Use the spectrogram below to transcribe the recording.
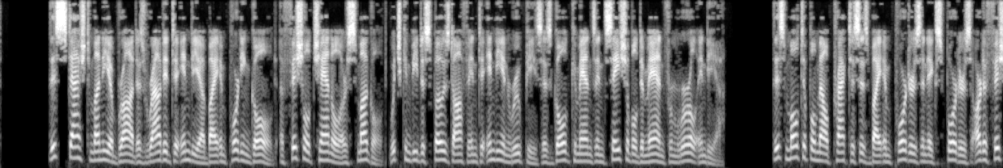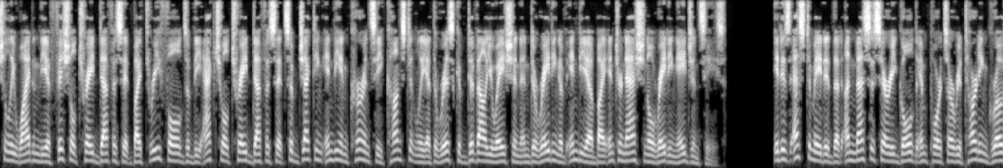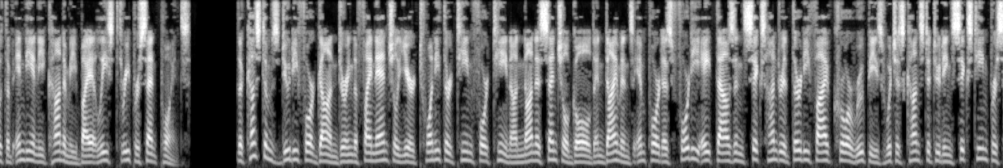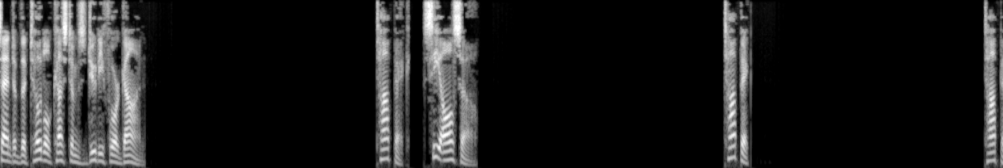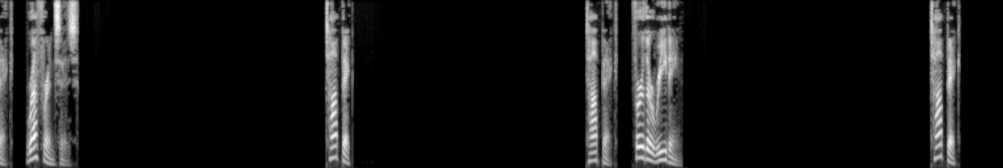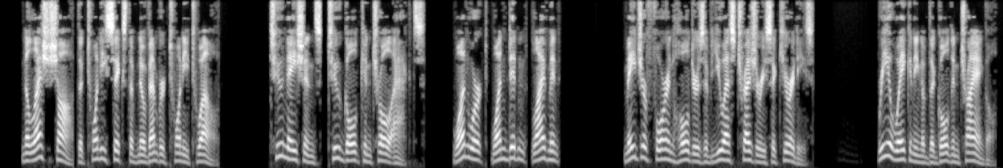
This stashed money abroad is routed to India by importing gold official channel or smuggled which can be disposed off into Indian rupees as gold commands insatiable demand from rural India. This multiple malpractices by importers and exporters artificially widen the official trade deficit by three-folds of the actual trade deficit subjecting Indian currency constantly at the risk of devaluation and derating of India by international rating agencies. It is estimated that unnecessary gold imports are retarding growth of Indian economy by at least 3 percent points. The customs duty foregone during the financial year 2013-14 on non-essential gold and diamonds import is 48,635 crore rupees which is constituting 16% of the total customs duty foregone. See also. References Further reading Topic. Nilesh Shah, the 26th of November 2012. Two Nations, Two Gold Control Acts. One worked, one didn't. Livemint. Major foreign holders of U.S. Treasury securities. Reawakening of the Golden Triangle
